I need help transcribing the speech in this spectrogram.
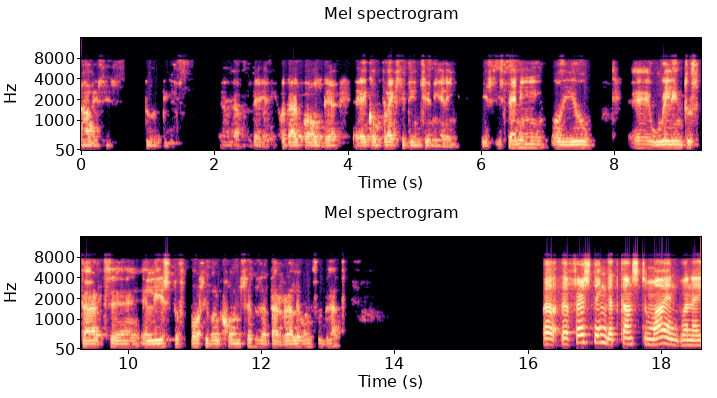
analysis to this, uh, the, what I call the uh, complexity engineering. Is, is any of you uh, willing to start uh, a list of possible concepts that are relevant to that? Well, the first thing that comes to mind when I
